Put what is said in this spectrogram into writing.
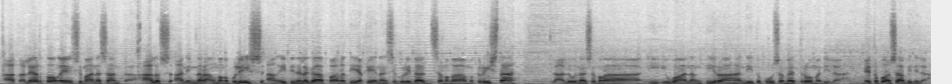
at alerto ngayong Semana Santa. Halos anim na raang mga pulis ang itinalaga para tiyakin ang seguridad sa mga motorista, lalo na sa mga iiwanang tirahan dito po sa Metro Manila. Ito po ang sabi nila.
